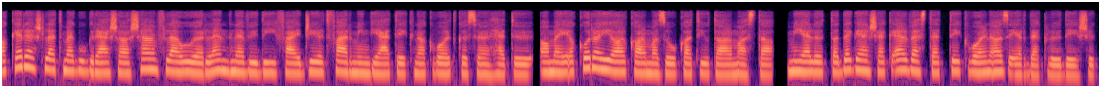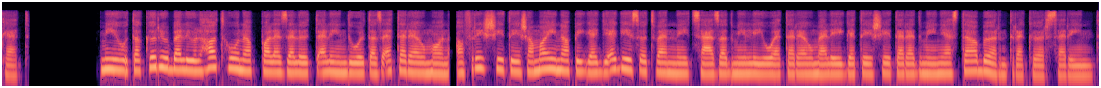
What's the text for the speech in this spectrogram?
A kereslet megugrása a Sunflower Land nevű DeFi Yield Farming játéknak volt köszönhető, amely a korai alkalmazókat jutalmazta, mielőtt a degensek elvesztették volna az érdeklődésüket. Mióta körülbelül 6 hónappal ezelőtt elindult az Ethereumon, a frissítés a mai napig 1,54 millió Ethereum elégetését eredményezte a Burn Tracker szerint.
